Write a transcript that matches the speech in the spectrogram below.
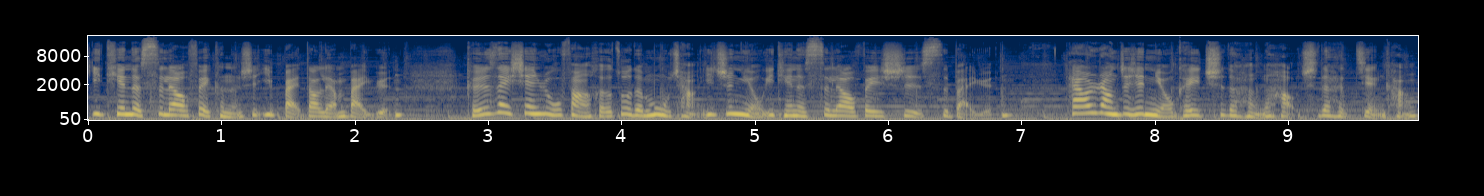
一天的饲料费可能是一百到两百元，可是，在鲜乳坊合作的牧场，一只牛一天的饲料费是四百元。他要让这些牛可以吃得很好，吃得很健康。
